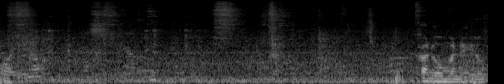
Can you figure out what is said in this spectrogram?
บ่อยเนาะเข้าโดมวันไหนลูก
